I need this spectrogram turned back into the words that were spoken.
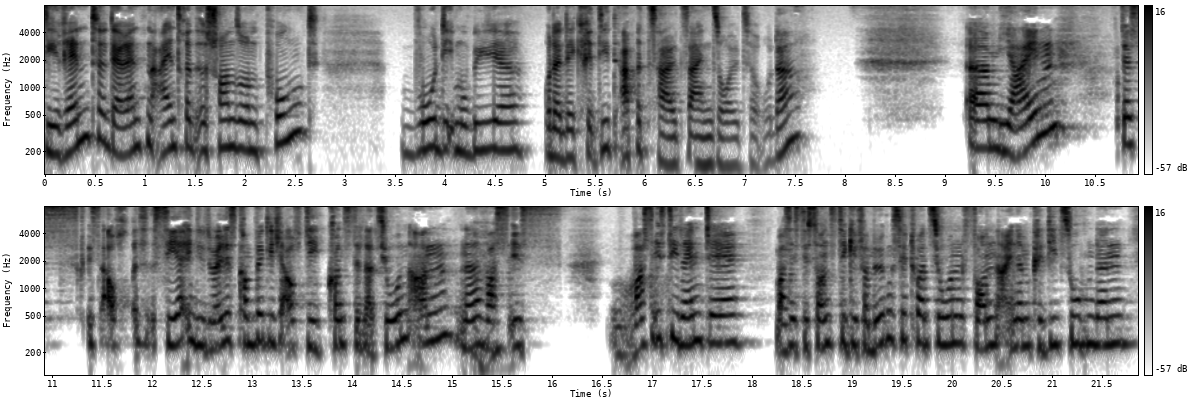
die Rente, der Renteneintritt ist schon so ein Punkt, wo die Immobilie oder der Kredit abbezahlt sein sollte, oder? Ähm, jein. Das ist auch sehr individuell. Es kommt wirklich auf die Konstellation an. Ne? Mhm. Was ist, was ist die Rente? Was ist die sonstige Vermögenssituation von einem Kreditsuchenden?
